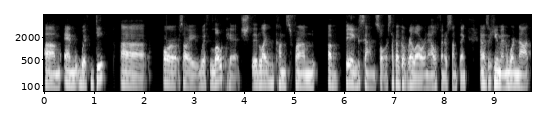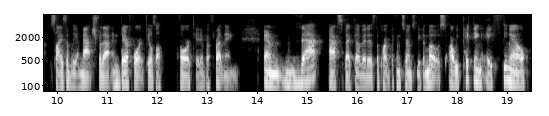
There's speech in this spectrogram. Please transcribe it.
Um, and with deep, uh, or sorry, with low pitch, it likely comes from a big sound source, like a gorilla or an elephant or something. And as a human, we're not sizably a match for that, and therefore it feels authoritative or threatening. And that aspect of it is the part that concerns me the most. Are we picking a female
